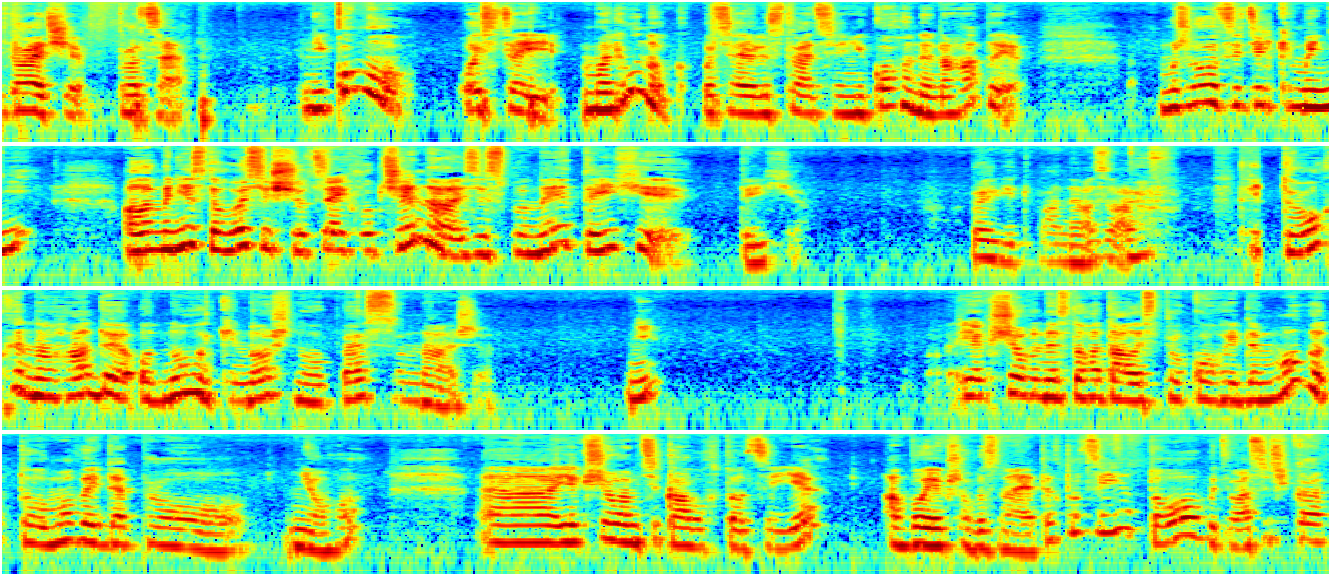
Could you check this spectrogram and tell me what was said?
До речі, про це. Нікому ось цей малюнок, оця ілюстрація нікого не нагадує. Можливо, це тільки мені, але мені здалося, що цей хлопчина зі спини тихі. Тихі. Привіт, пане Азаров. Трохи нагадує одного кіношного персонажа. Ні? Якщо ви не здогадались, про кого йде мова, то мова йде про нього. Е, якщо вам цікаво, хто це є, або якщо ви знаєте, хто це є, то, будь ласка,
